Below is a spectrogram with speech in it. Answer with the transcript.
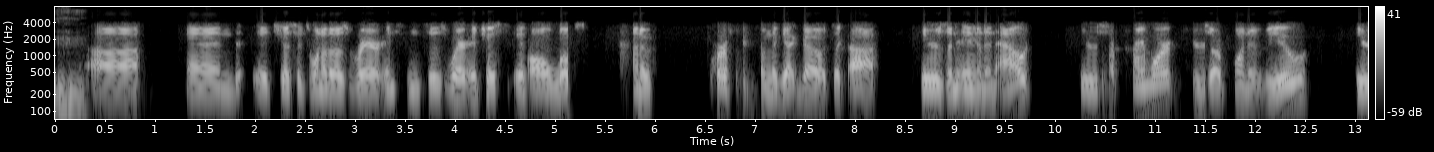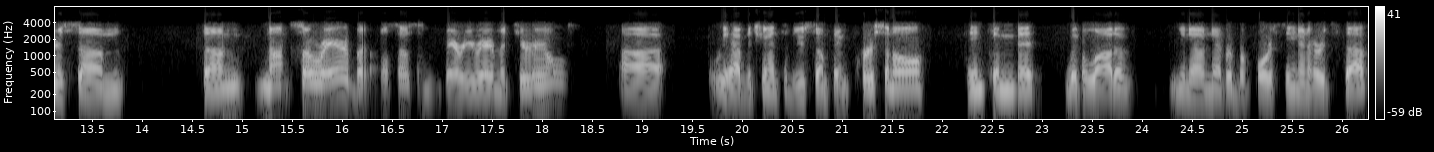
Mm-hmm. Uh, and it's just it's one of those rare instances where it just it all looks kind of perfect from the get go. It's like ah, here's an in and an out. Here's our framework. Here's our point of view. Here's some some not so rare, but also some very rare materials. Uh, we have the chance to do something personal, intimate, with a lot of, you know, never before seen and heard stuff,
